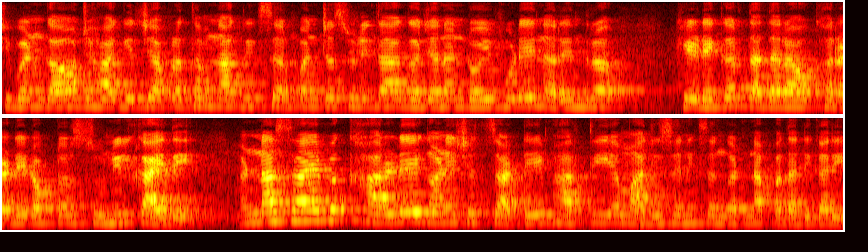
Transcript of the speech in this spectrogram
शिवणगाव जहागीरच्या प्रथम नागरिक सरपंच सुनीता गजानन डोईफोडे नरेंद्र खेडेकर दादाराव खराडे डॉक्टर सुनील कायदे अण्णासाहेब खारडे गणेश चाटे भारतीय माजी सैनिक संघटना पदाधिकारी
